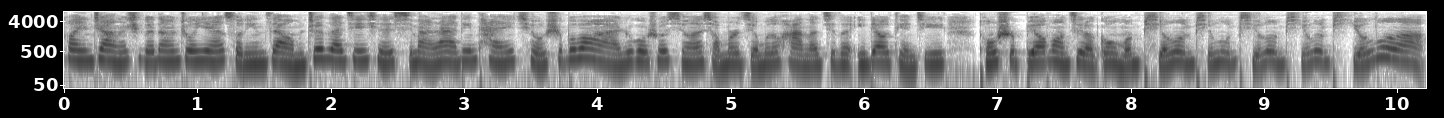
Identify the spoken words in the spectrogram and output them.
欢迎这样的时刻当中依然锁定在我们正在进行的喜马拉雅电台糗事播报啊！如果说喜欢小妹儿节目的话呢，记得一定要点击，同时不要忘记了跟我们评论、评论、评论、评论、评论啊！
